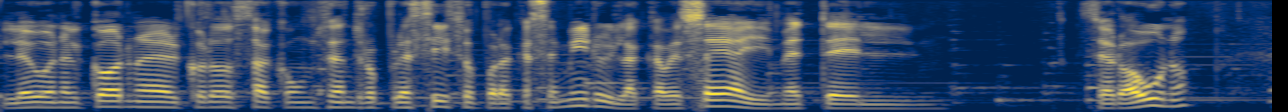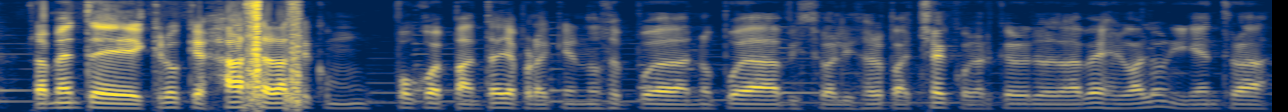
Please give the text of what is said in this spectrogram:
luego en el córner Coro saca un centro preciso para Casemiro y la cabecea y mete el 0 a 1. Realmente creo que Hazard hace como un poco de pantalla para que no se pueda no pueda visualizar Pacheco, el arquero de la vez el balón y entra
